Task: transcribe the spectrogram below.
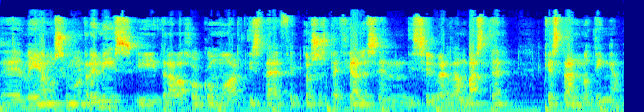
Eh, me llamo Simón Remis y trabajo como artista de efectos especiales en The Silver Dambuster, que está en Nottingham.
